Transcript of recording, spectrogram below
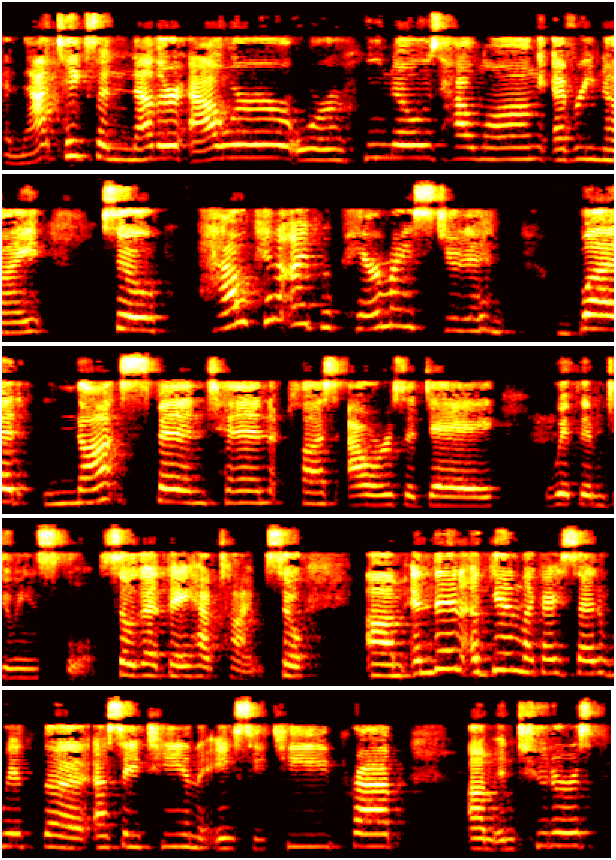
And that takes another hour or who knows how long every night. So how can I prepare my student but not spend 10 plus hours a day with them doing school so that they have time. So, um, and then again, like I said, with the SAT and the ACT prep, um, and tutors,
